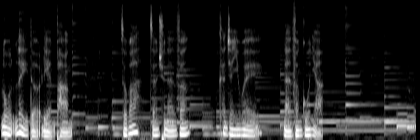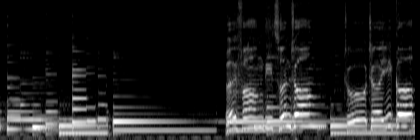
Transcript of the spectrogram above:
落泪的脸庞。走吧，咱去南方，看见一位南方姑娘。北方的村庄住着一个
